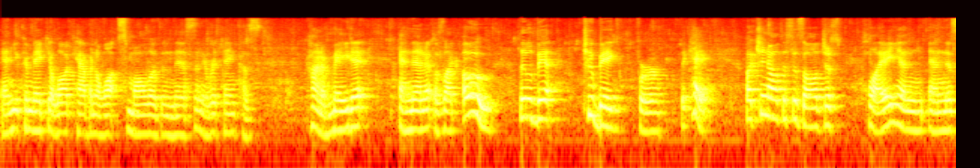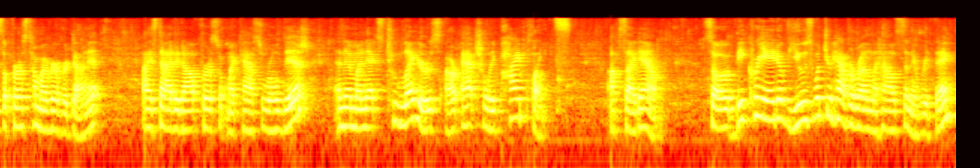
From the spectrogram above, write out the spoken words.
and you can make your log cabin a lot smaller than this and everything, because kind of made it, and then it was like, oh, a little bit too big for the cake. But you know, this is all just play, and, and it's the first time I've ever done it. I started out first with my casserole dish, and then my next two layers are actually pie plates, upside down. So be creative, use what you have around the house and everything.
